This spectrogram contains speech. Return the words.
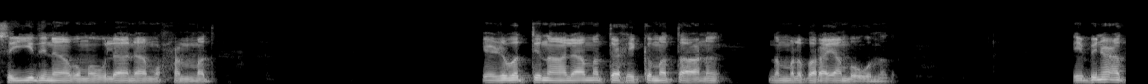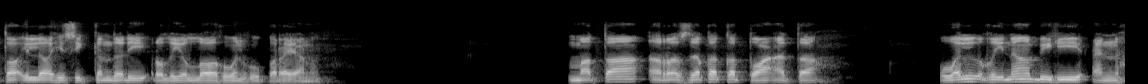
سيدنا ومولانا محمد എഴുപത്തിനാലാമത്തെ ഹിക്മത്താണ് നമ്മൾ പറയാൻ പോകുന്നത് ഇബിന് അത്ത ഇല്ലാഹി സിക്കന്ദരി റളിയല്ലാഹു അൻഹു പറയാണ് മത റസഖക ത്വഅത വൽ ഗിന ബിഹി അൻഹ.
